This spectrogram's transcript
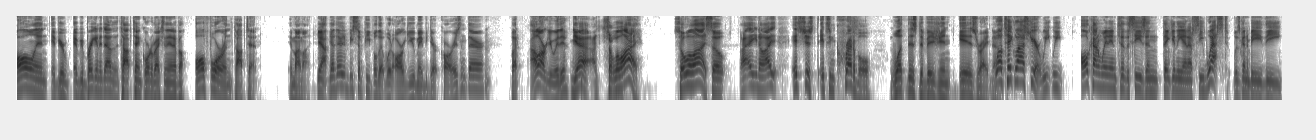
all in. If you're if you're breaking it down to the top ten quarterbacks in the NFL, all four are in the top ten, in my mind. Yeah, yeah. There'd be some people that would argue maybe Derek Carr isn't there, hmm. but I'll argue with you. Yeah, so will I. So will I. So I, you know, I. It's just it's incredible what this division is right now. Well, take last year. We we all kind of went into the season thinking the NFC West was going to be the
